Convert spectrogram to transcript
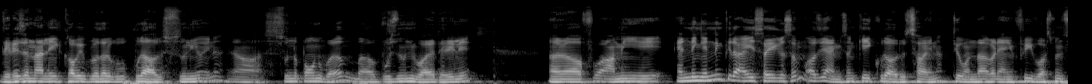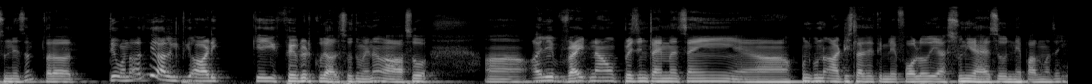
धेरैजनाले कवि ब्रदरको कुराहरू सुन्यो होइन? सुन्न पाउनुभयो बुझ्नु पनि भयो धेरैले। र हामी एन्डिङ एन्डिङतिर आइसकेको छौँ। अझै हामीसँग केही कुराहरू छ होइन? त्योभन्दा अगाडि हामी फ्री भर्स पनि सुन्नेछौँ तर त्योभन्दा अझै अलिकति अगाडि केही फेभरेट कुराहरू सोधौँ होइन? सो अहिले राइट नाउ प्रेजेन्ट टाइममा चाहिँ कुन कुन आर्टिस्टलाई चाहिँ तिमीले फलो या सुनिरहेछौ नेपालमा चाहिँ?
